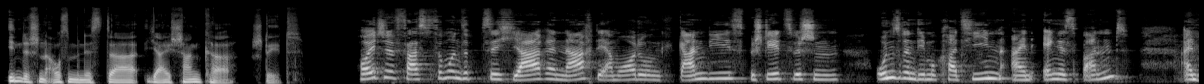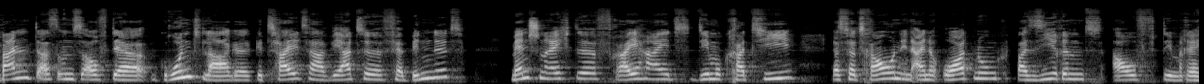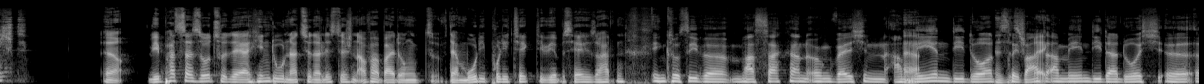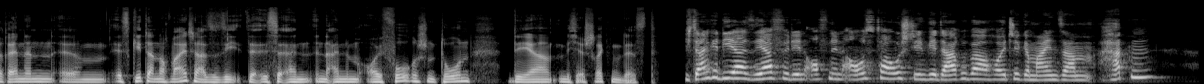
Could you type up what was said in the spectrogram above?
indischen Außenminister Jai Shankar steht. Heute, fast 75 Jahre nach der Ermordung Gandhis, besteht zwischen unseren Demokratien ein enges Band. Ein Band, das uns auf der Grundlage geteilter Werte verbindet. Menschenrechte, Freiheit, Demokratie, das Vertrauen in eine Ordnung basierend auf dem Recht. Ja. Wie passt das so zu der hindu-nationalistischen Aufarbeitung der Modi-Politik, die wir bisher so hatten? Inklusive Massakern irgendwelchen Armeen, ja, die dort, Privatarmeen, die da durchrennen. Äh, ähm, es geht dann noch weiter. Also sie ist ein, in einem euphorischen Ton, der mich erschrecken lässt. Ich danke dir sehr für den offenen Austausch, den wir darüber heute gemeinsam hatten.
